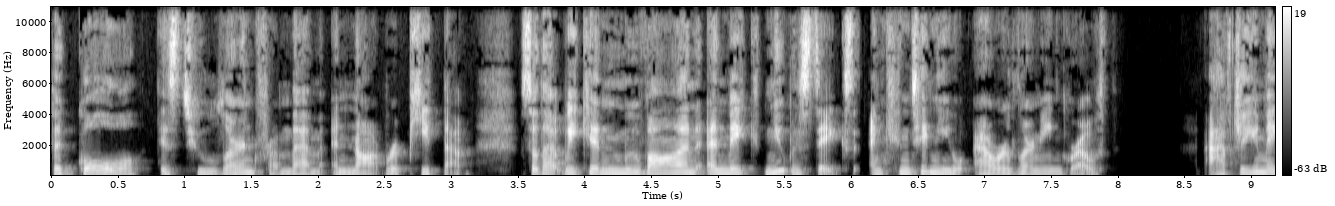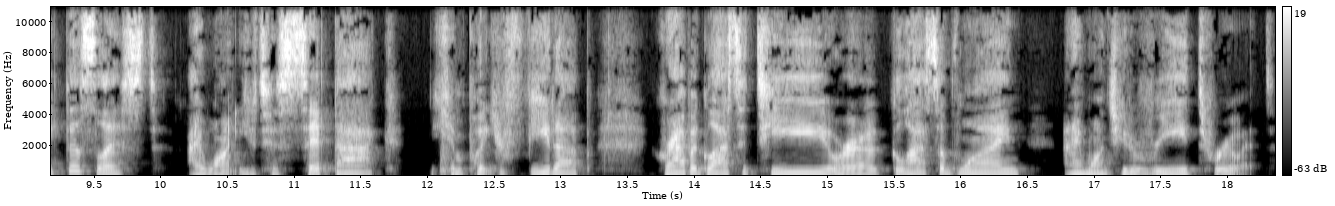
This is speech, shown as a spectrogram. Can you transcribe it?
The goal is to learn from them and not repeat them so that we can move on and make new mistakes and continue our learning growth. After you make this list, I want you to sit back. You can put your feet up, grab a glass of tea or a glass of wine, and I want you to read through it.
